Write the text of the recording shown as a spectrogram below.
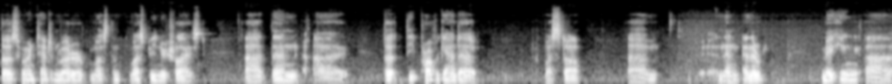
Those who are intent on murder must must be neutralized. Uh, then uh, the the propaganda must stop, um, and then and then making uh,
